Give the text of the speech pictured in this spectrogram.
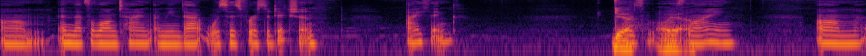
Um, and that's a long time. I mean, that was his first addiction, I think Yeah. was, oh was yeah. lying. Um,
